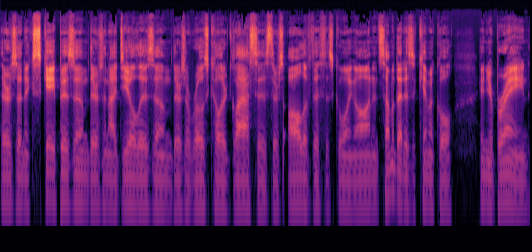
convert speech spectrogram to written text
there's an escapism, there's an idealism, there's a rose colored glasses, there's all of this that's going on. And some of that is a chemical in your brain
